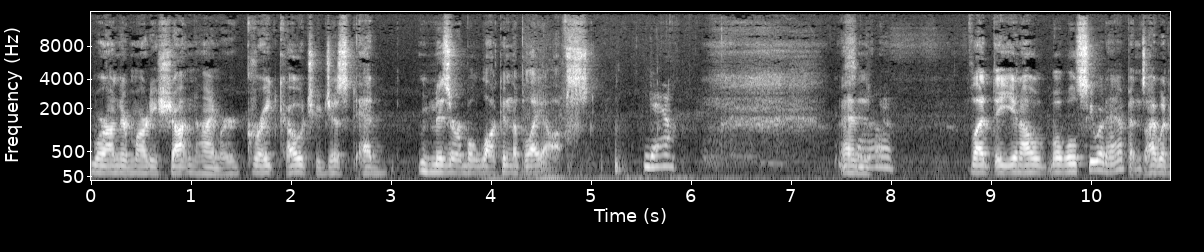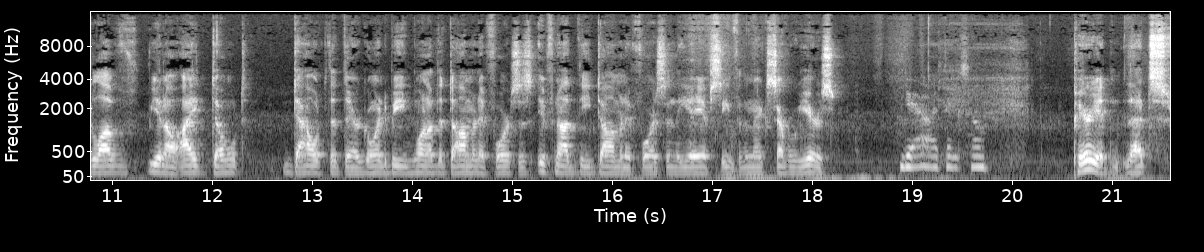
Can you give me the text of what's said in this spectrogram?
were under Marty Schottenheimer, great coach who just had miserable luck in the playoffs. Yeah. And so. but you know, well, we'll see what happens. I would love, you know, I don't doubt that they're going to be one of the dominant forces, if not the dominant force in the AFC for the next several years. Yeah, I think so. Period. That's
